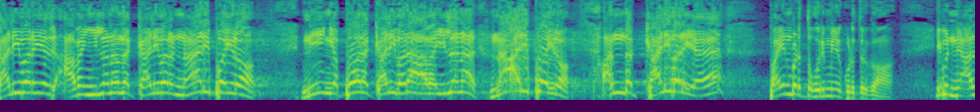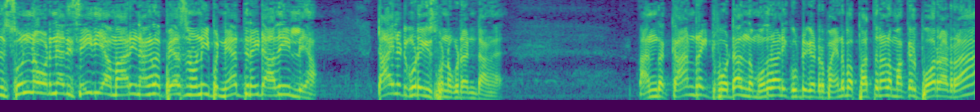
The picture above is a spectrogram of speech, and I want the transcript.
கழிவறைய அவன் இல்லைன்னா அந்த கழிவறை நாரி போயிடும் நீங்க போற கழிவறை அவன் இல்லைன்னா நாரி போயிடும் அந்த கழிவறைய பயன்படுத்த உரிமையை கொடுத்துருக்கோம். இப்போ அது சொன்ன உடனே அது செய்தியா மாறி நாங்களாம் பேசணும்னு இப்போ நேற்று நைட்டு அதையும் இல்லையா? டாய்லெட் கூட யூஸ் பண்ணக்கூடாதுட்டாங்க அந்த கான்ட்ராக்ட் போட்டால் அந்த முதலாளி கூப்பிட்டு கேட்டிருப்பான் என்னப்பா பத்து நாள் மக்கள் போராடுறான்?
